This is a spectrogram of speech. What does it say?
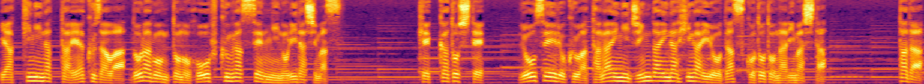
躍起になったヤクザはドラゴンとの報復合戦に乗り出します。結果として、両勢力は互いに甚大な被害を出すこととなりました。ただ、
